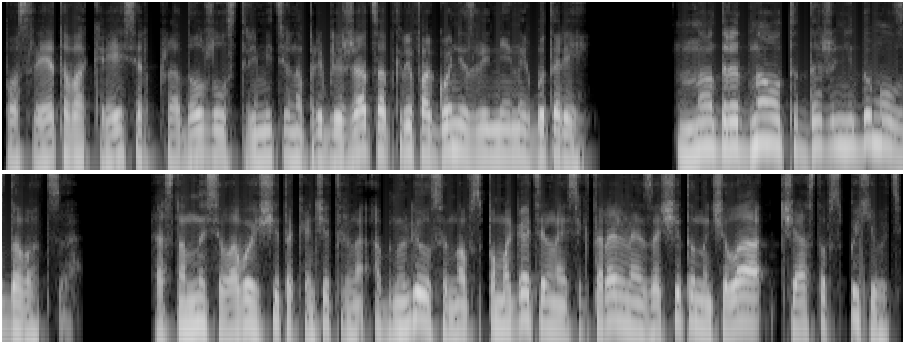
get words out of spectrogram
После этого крейсер продолжил стремительно приближаться, открыв огонь из линейных батарей. Но дредноут даже не думал сдаваться. Основной силовой щит окончательно обнулился, но вспомогательная секторальная защита начала часто вспыхивать.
